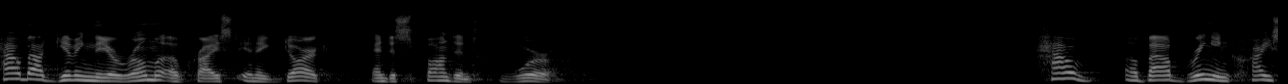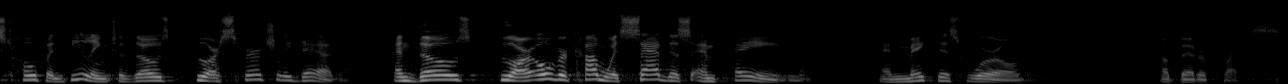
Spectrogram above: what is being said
How about giving the aroma of Christ in a dark and despondent world? How about bringing Christ hope and healing to those who are spiritually dead and those who are overcome with sadness and pain and make this world a better place?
